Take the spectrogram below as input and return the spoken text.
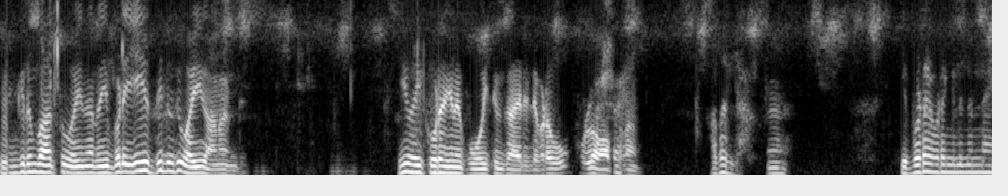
എങ്കിലും ഭാഗത്ത് പോയി എന്ന് പറഞ്ഞാൽ ഇവിടെ ഈ ഇതിലൊരു വഴി കാണാനുണ്ട്. ഈ വഴി കൂടെ ഇങ്ങനെ പോയിട്ടും കാര്യമില്ല. ഇവിടെ ഫുൾ ഓപ്പണാണ് അതല്ല. ഇവിടെ എവിടെങ്കിലും തന്നെ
